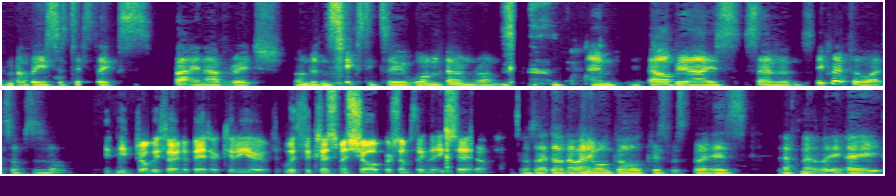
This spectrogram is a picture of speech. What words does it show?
MLB statistics, batting average 162, one home run, and RBI's seven. He played for the White Sox as well. He, he probably found a better career with the Christmas shop or something that he set up. I don't know anyone called Christmas, but it is definitely a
